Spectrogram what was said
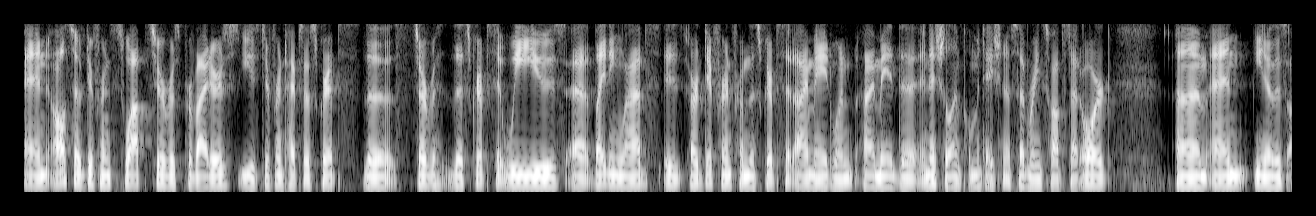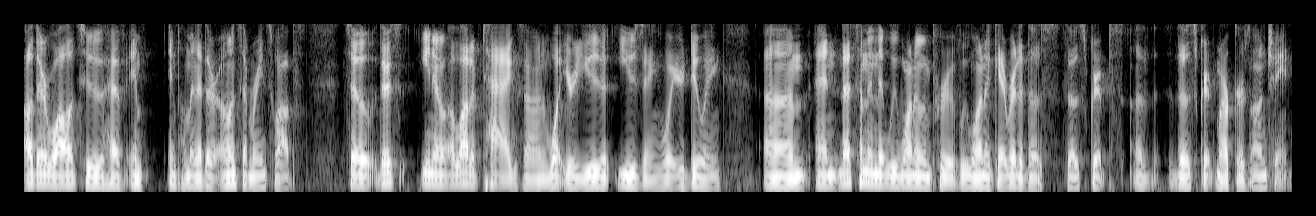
and also different swap service providers use different types of scripts. The service, the scripts that we use at Lightning Labs is, are different from the scripts that I made when I made the initial implementation of submarineswaps.org. Um, and you know, there's other wallets who have imp- implemented their own submarine swaps. So there's you know a lot of tags on what you're u- using, what you're doing. Um, and that's something that we want to improve. We want to get rid of those those scripts, of those script markers on chain.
